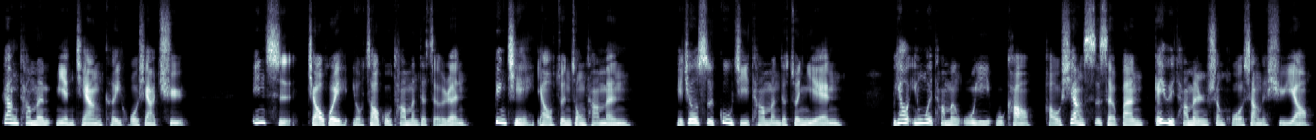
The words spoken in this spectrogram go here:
让他们勉强可以活下去。因此，教会有照顾他们的责任，并且要尊重他们，也就是顾及他们的尊严，不要因为他们无依无靠，好像施舍般给予他们生活上的需要。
